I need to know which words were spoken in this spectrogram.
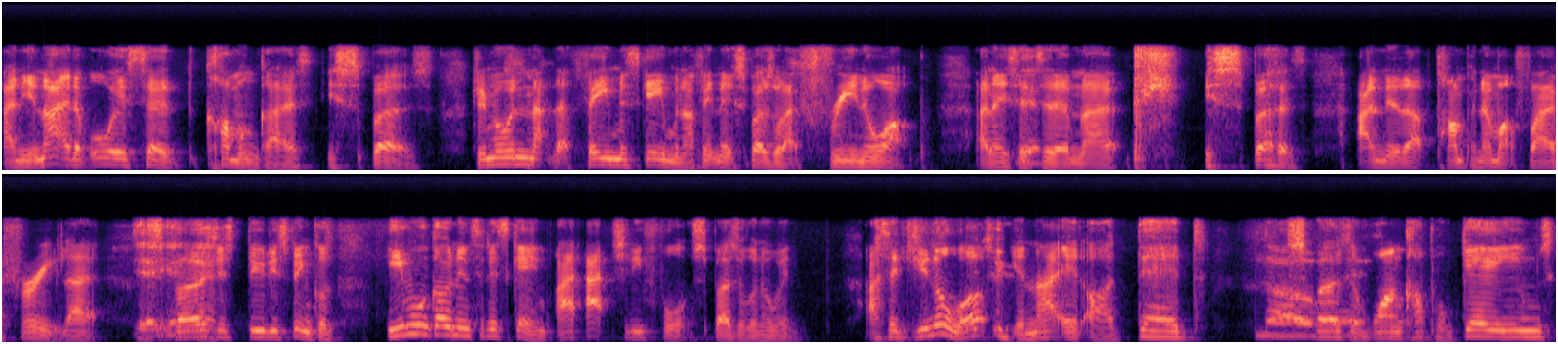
And United have always said, come on guys, it's Spurs. Do you remember when that, that famous game when I think the Spurs were like 3 0 up and they said Yeah. to them like "Psh, it's Spurs. I ended up thumping them up 5 3. Like yeah, Spurs yeah. just do this thing because even when going into this game, I actually thought Spurs were going to win. I said, you know what? United are dead. No, Spurs have won a couple games.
